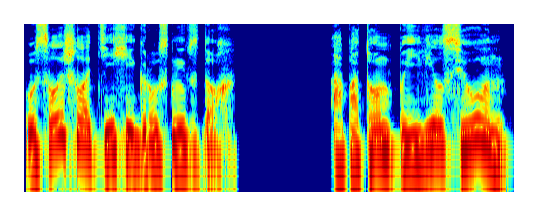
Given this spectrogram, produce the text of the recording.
услышала тихий грустный вздох. А потом появился он.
